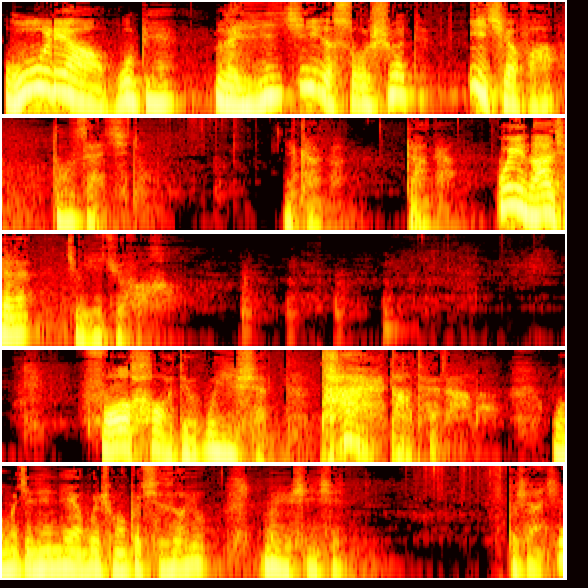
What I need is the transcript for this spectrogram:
无量无边累计所说的一切法都在其中。你看看，展开。归纳起来就一句佛号，佛号的威神太大太大了。我们今天念为什么不起作用？没有信心，不相信。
